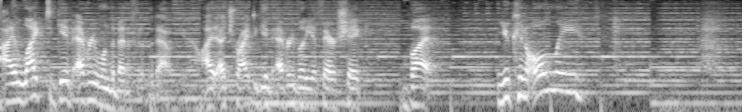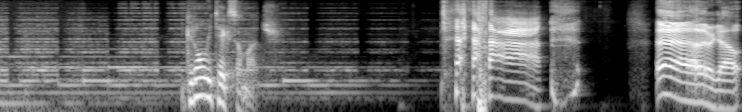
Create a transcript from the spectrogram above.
I like to give everyone the benefit of the doubt. You know, I, I try to give everybody a fair shake, but you can only you can only take so much. ah, there we go.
